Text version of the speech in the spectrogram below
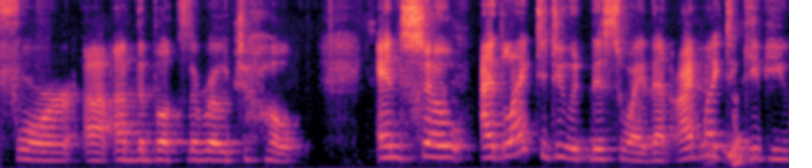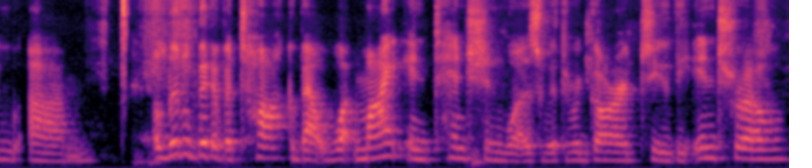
for uh, of the book, The Road to Hope. And so I'd like to do it this way, that I'd like to give you um, a little bit of a talk about what my intention was with regard to the intro,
